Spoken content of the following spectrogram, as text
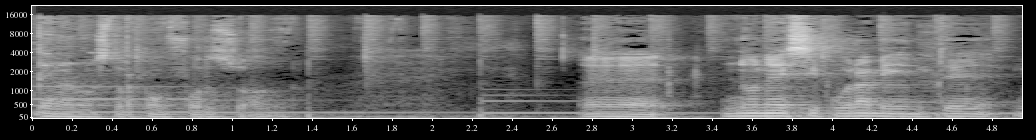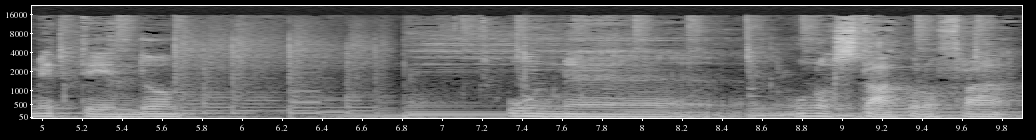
della nostra comfort zone. Eh, non è sicuramente mettendo un, eh, un ostacolo fra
